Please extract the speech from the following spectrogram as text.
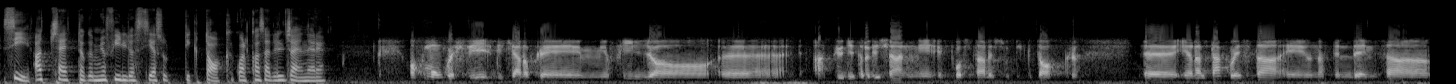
sì, accetto che mio figlio sia su TikTok, qualcosa del genere o comunque sì, dichiaro che mio figlio eh, ha più di 13 anni e può stare su TikTok. Eh, in realtà questa è una tendenza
